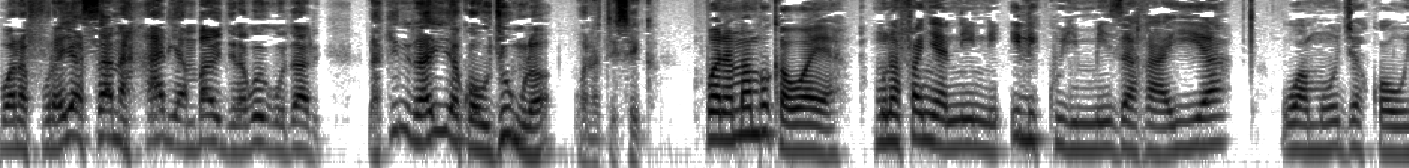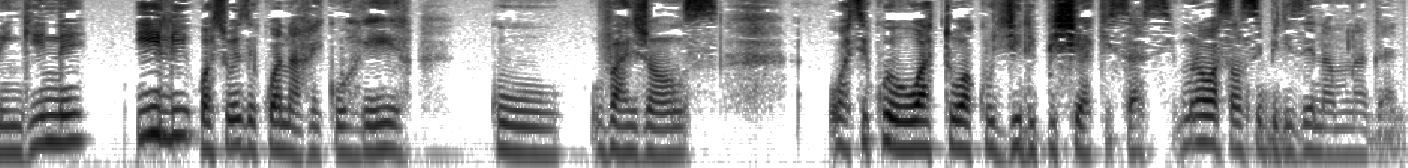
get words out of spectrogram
wanafurahia sana hali ambayo inakuwa iko ndani, lakini raia kwa ujumla wanateseka. Bwana mambo kawaya, mnafanya nini ili kuhimiza raia wamoja kwa wengine ili wasiweze kuwa na recourir ku vengeance, wasikuwe watu wa kujilipishia kisasi. Mnawasensibilize namna gani?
